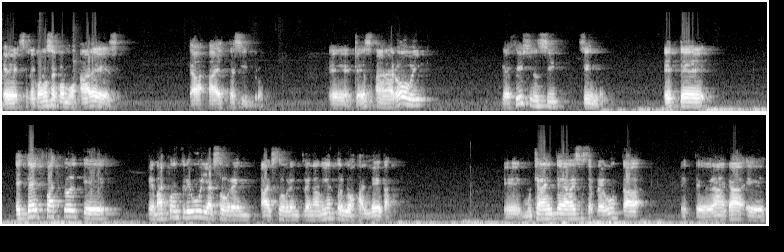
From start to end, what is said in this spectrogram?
Eh, se le conoce como ADS a, este síndrome, eh, que es Anaerobic Deficiency Syndrome. Este, este es el factor que que más contribuye al, sobre, al sobreentrenamiento en los atletas. Eh, mucha gente a veces se pregunta, este, acá, eh,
